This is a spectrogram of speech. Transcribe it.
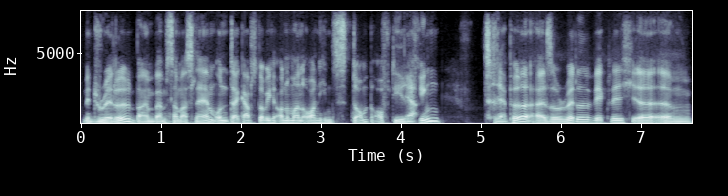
mit Riddle beim beim SummerSlam und da gab's glaube ich auch nochmal einen ordentlichen Stomp auf die. Ring Treppe. Also Riddle wirklich, äh, ähm,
